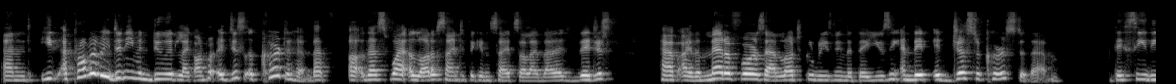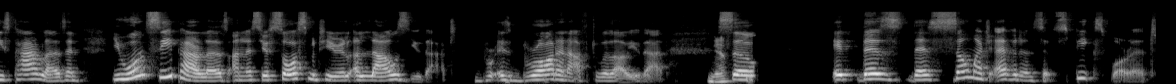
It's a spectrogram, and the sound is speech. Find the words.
And he I probably didn't even do it like on it just occurred to him that uh, that's why a lot of scientific insights are like that. They just have either metaphors and logical reasoning that they're using and they, it just occurs to them. They see these parallels and you won't see parallels unless your source material allows you that is broad enough to allow you that. Yeah. so it there's there's so much evidence that speaks for it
